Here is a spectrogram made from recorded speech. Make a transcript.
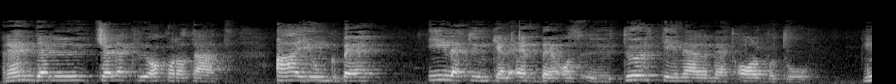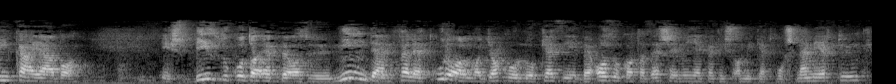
rendelő, cselekvő akaratát, álljunk be életünkkel ebbe az ő történelmet alkotó munkájába, és bízzuk oda ebbe az ő minden felett uralma gyakorló kezébe azokat az eseményeket is, amiket most nem értünk,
